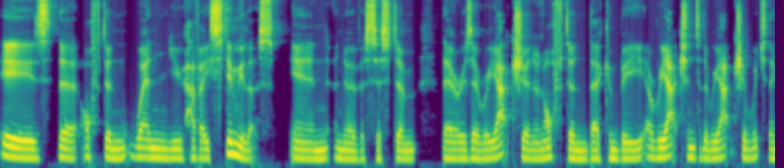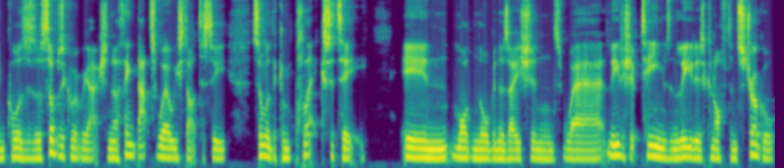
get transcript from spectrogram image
is that often when you have a stimulus in a nervous system, there is a reaction, and often there can be a reaction to the reaction, which then causes a subsequent reaction. I think that's where we start to see some of the complexity in modern organizations where leadership teams and leaders can often struggle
